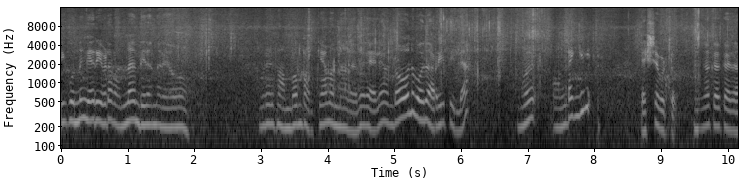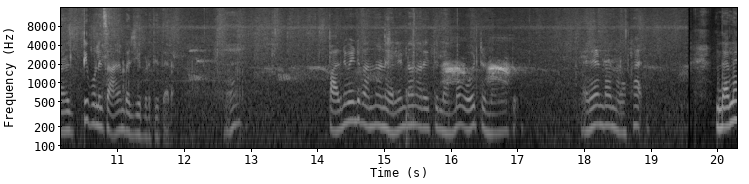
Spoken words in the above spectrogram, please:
ഈ കുന്നും കയറി ഇവിടെ വന്നത് എന്തിനാണെന്നറിയാമോ ഇവിടെ ഒരു സംഭവം പറിക്കാൻ വന്നതാണ് അത് വില ഉണ്ടോയെന്ന് പോലും അറിയത്തില്ല. നമ്മൾ ഉണ്ടെങ്കിൽ രക്ഷപ്പെട്ടു. നിങ്ങൾക്കൊക്കെ അടിപൊളി സാധനം പരിചയപ്പെടുത്തി തരാം അപ്പം അതിനു വേണ്ടി വന്നതാണ് ഇല ഉണ്ടോയെന്ന് അറിയത്തില്ല. അമ്മ പോയിട്ടുണ്ട് അങ്ങോട്ട് വില ഉണ്ടോ നോക്കാൻ. എന്തായാലും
